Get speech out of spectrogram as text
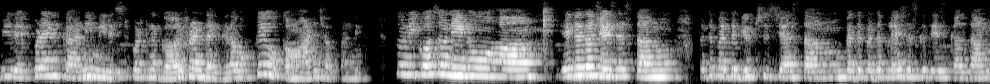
మీరు ఎప్పుడైనా కానీ మీరు ఇష్టపడుతున్న గర్ల్ ఫ్రెండ్ దగ్గర ఒకే ఒక్క మాట చెప్పండి. సో నీకోసం నేను ఏదేదో చేసేస్తాను పెద్ద పెద్ద గిఫ్ట్స్ ఇచ్చేస్తాను పెద్ద పెద్ద ప్లేసెస్కి తీసుకెళ్తాను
